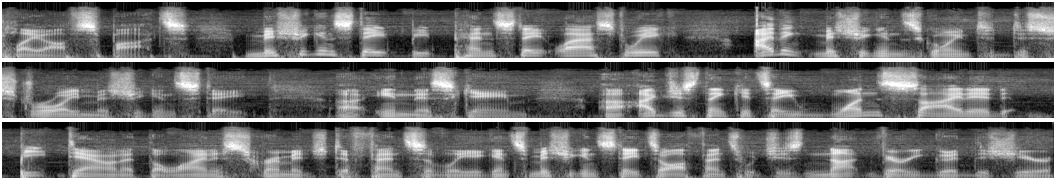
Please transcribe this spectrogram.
playoff spots. Michigan State beat Penn State last week. I think Michigan's going to destroy Michigan State uh, in this game. Uh, I just think it's a one sided beatdown at the line of scrimmage defensively against Michigan State's offense, which is not very good this year.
